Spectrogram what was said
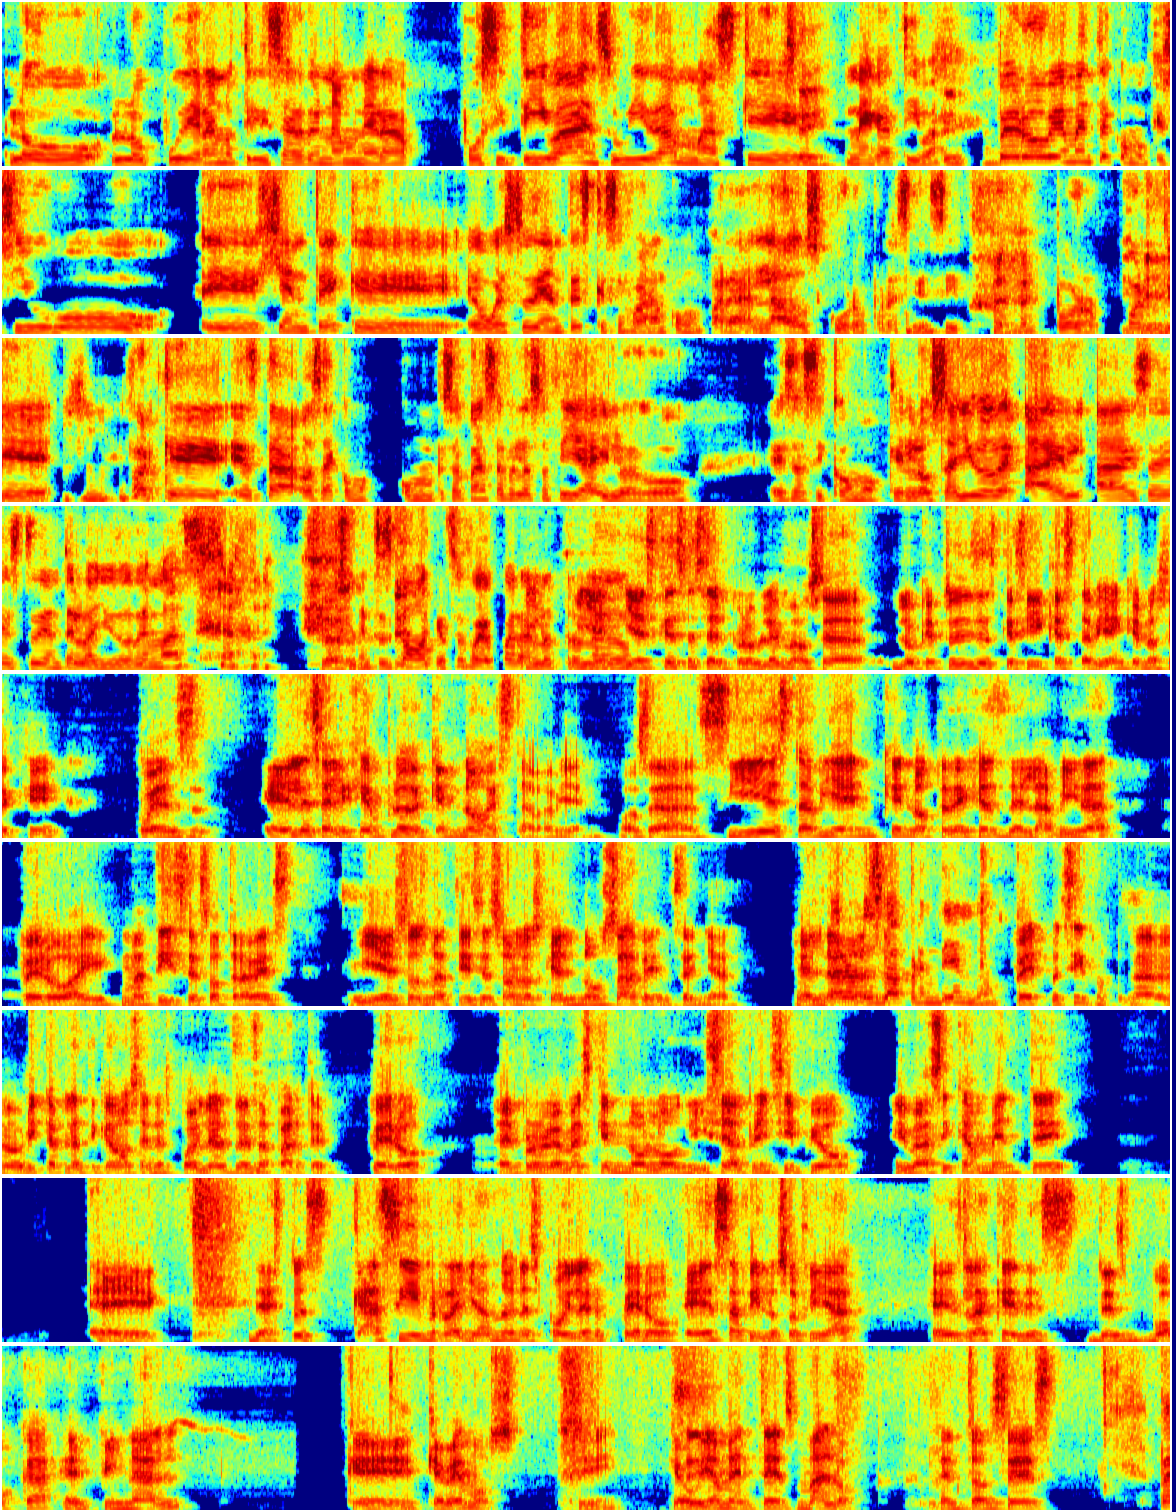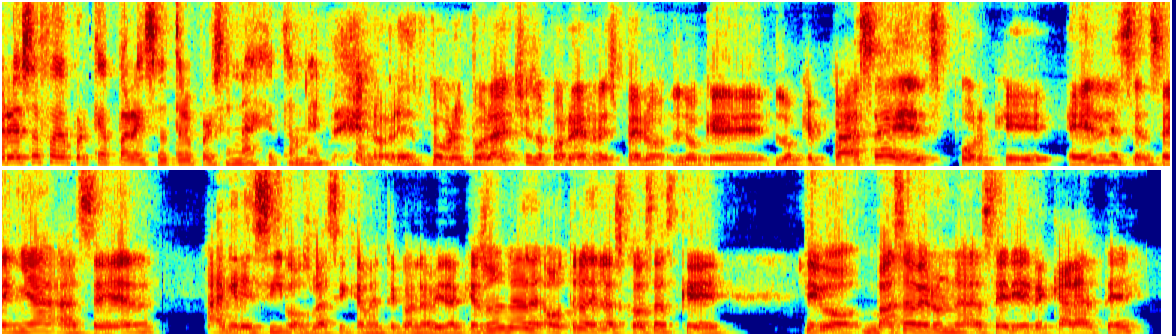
lo, lo pudieran utilizar de una manera positiva en su vida más que negativa. Pero obviamente como que sí hubo eh, gente que, o estudiantes que se fueron como para el lado oscuro, por así decir, por, porque, porque esta, o sea, como, como empezó con esa filosofía y luego es así como que los ayudó de, a, él, a ese estudiante lo ayudó de más. Entonces como que se fue para el otro lado. Y es que ese es el problema, o sea, lo que tú dices que sí, que está bien, que no sé qué, pues él es el ejemplo de que no estaba bien. O sea, sí está bien que no te dejes de la vida, pero hay matices otra vez. Y esos matices son los que él no sabe enseñar. pero los va aprendiendo. pues sí, ahorita platicamos en spoilers de esa parte, pero el problema es que no lo dice al principio y básicamente eh, esto es casi rayando en spoiler, pero esa filosofía es la que desboca el final que, vemos, ¿sí? Que obviamente es malo. Entonces... Pero eso fue porque aparece otro personaje también. Bueno, es por, por H o por R, pero lo que, lo que pasa es porque él les enseña a hacer agresivos básicamente con la vida, que es una otra de las cosas que digo, vas a ver una serie de karate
